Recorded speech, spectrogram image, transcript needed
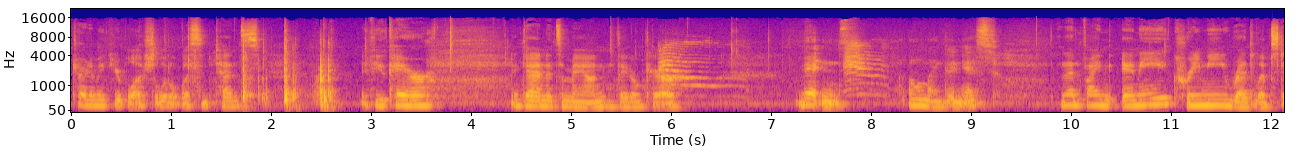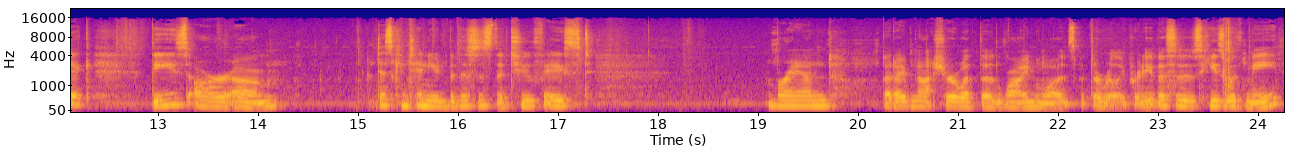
try to make your blush a little less intense if you care. Again, it's a man, they don't care. Mittens. Oh my goodness. And then find any creamy red lipstick. These are um, discontinued, but this is the Too Faced brand but I'm not sure what the line was, but they're really pretty. This is He's With Me.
